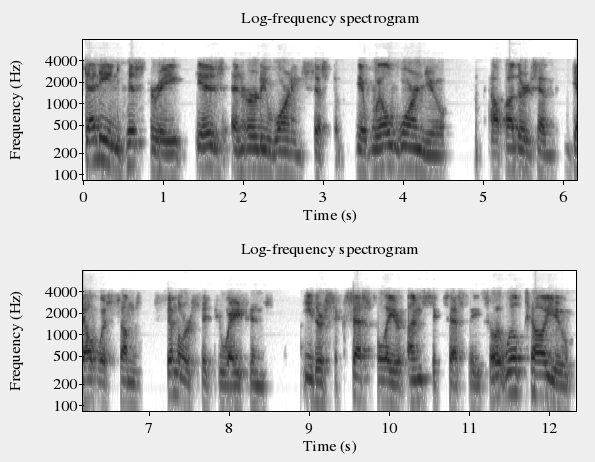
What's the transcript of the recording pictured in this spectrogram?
studying history is an early warning system. It will warn you how others have dealt with some similar situations, either successfully or unsuccessfully. So it will tell you,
